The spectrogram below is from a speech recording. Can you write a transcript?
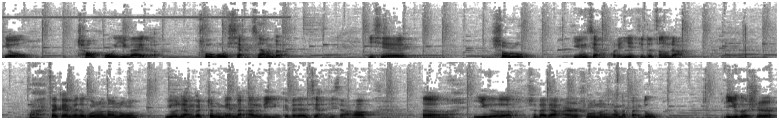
有超乎意外的、出乎想象的一些收入、影响或者业绩的增长。啊，在改变的过程当中，有两个正面的案例给大家讲一下哈。呃，一个是大家耳熟能详的百度，一个是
